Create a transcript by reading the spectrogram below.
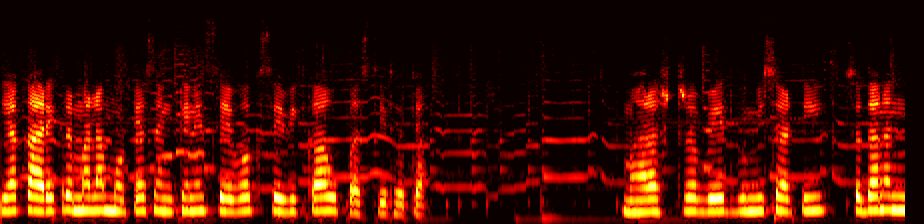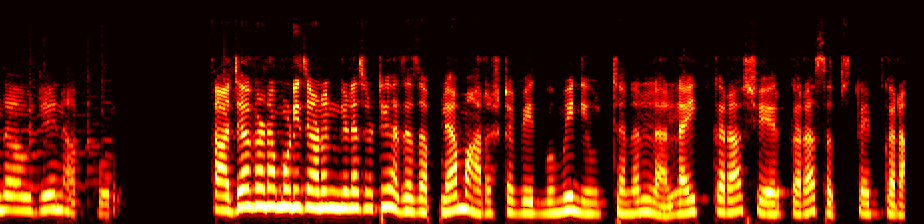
या कार्यक्रमाला मोठ्या संख्येने सेवक सेविका उपस्थित होत्या. महाराष्ट्र वेदभूमीसाठी सदानंद अवजय नागपूर. ताज्या घडामोडी जाणून घेण्यासाठी आजच आपल्या महाराष्ट्र वेदभूमी न्यूज चॅनलला लाईक करा शेअर करा सबस्क्राईब करा.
